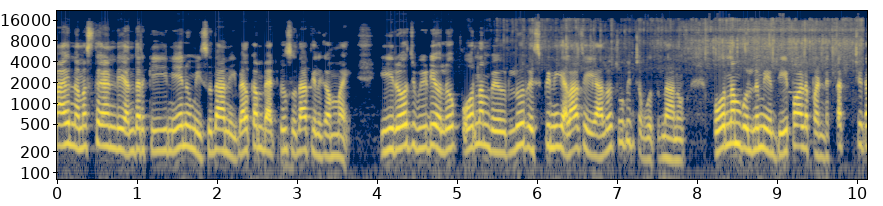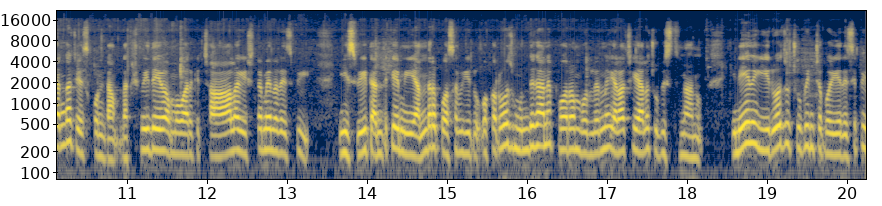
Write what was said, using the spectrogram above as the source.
హాయ్ నమస్తే అండి అందరికీ. నేను మీ సుధాని. వెల్కమ్ బ్యాక్ టు సుధా తెలుగమ్మాయి ఈ రోజు వీడియోలో పూర్ణం బేర్లు రెసిపీని ఎలా చేయాలో చూపించబోతున్నాను. పూర్ణం బుల్ని మేము దీపావళి పండుగ ఖచ్చితంగా చేసుకుంటాం. లక్ష్మీదేవి అమ్మవారికి చాలా ఇష్టమైన రెసిపీ. ఈ స్వీట్ అందుకే మీ అందరి కోసం ఈ ఒకరోజు ముందుగానే పూరం బొర్లను ఎలా చేయాలో చూపిస్తున్నాను. నేను ఈరోజు చూపించబోయే రెసిపీ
